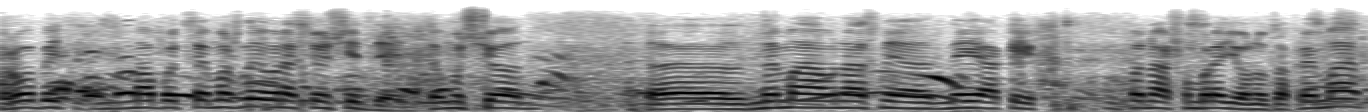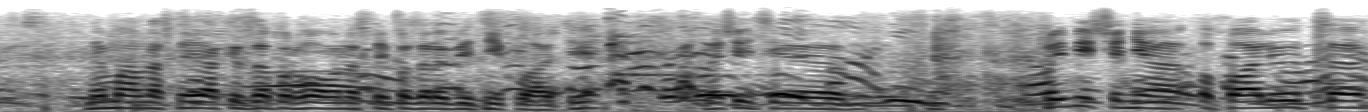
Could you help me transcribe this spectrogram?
робить, мабуть, це можливо на сьогоднішній день, тому що нема у нас ніяких по нашому району, зокрема, нема у нас ніяких заборгованостей по заробітній платі. Значить, е, приміщення опалюються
